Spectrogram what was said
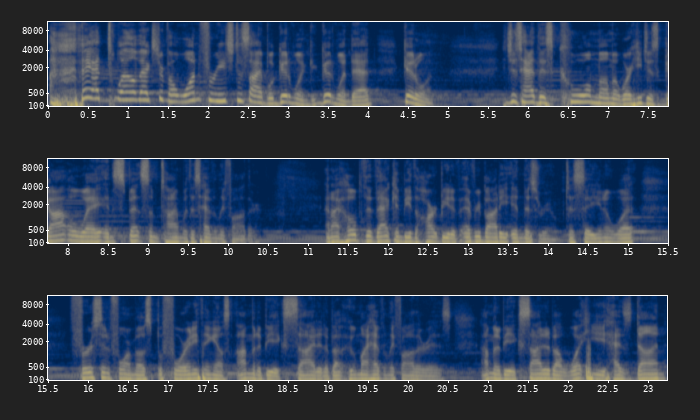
they had 12 extra, but one for each disciple. Good one, good one, Dad. Good one. He just had this cool moment where he just got away and spent some time with his Heavenly Father. And I hope that that can be the heartbeat of everybody in this room to say, you know what? First and foremost, before anything else, I'm going to be excited about who my Heavenly Father is. I'm going to be excited about what He has done,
